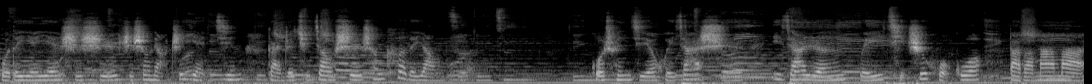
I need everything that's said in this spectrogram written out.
裹得严严实实，只剩两只眼睛，赶着去教室上课的样子。过春节回家时，一家人围一起吃火锅，爸爸妈妈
